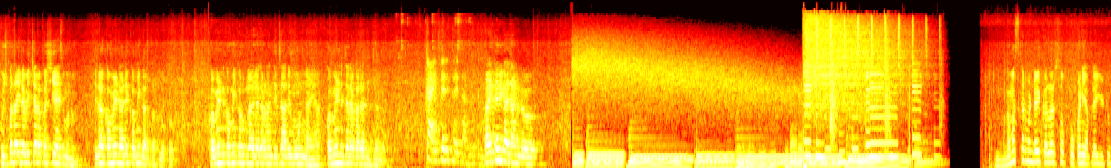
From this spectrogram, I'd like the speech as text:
पुष्पताईला विचारा कशी आहेस म्हणून? तिला कमेंट आले कमी करतात लोक. कमेंट कमी करूक लागल्या कारण तिचं आले मूड नाही हा. कमेंट जरा करा तिच्यावर. काहीतरी तरी. काहीतरी काय चांगलं? नमस्कार मंडळी कलर्स ऑफ कोकणी आपल्या यूट्यूब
